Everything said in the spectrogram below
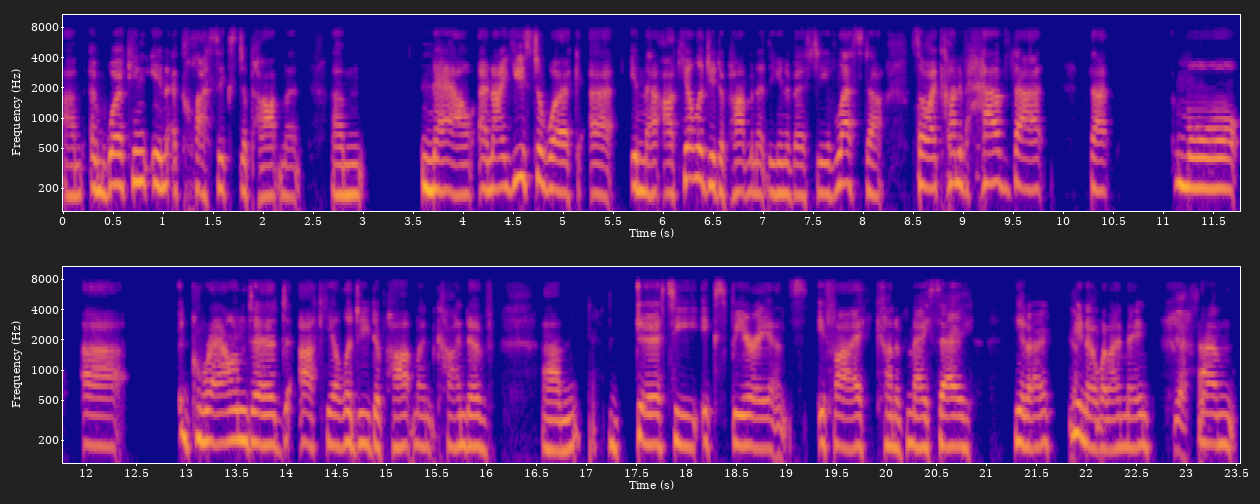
um, and working in a classics department um, now. And I used to work uh, in the archaeology department at the University of Leicester, so I kind of have that that more uh, grounded archaeology department kind of um, dirty experience, if I kind of may say you know yeah. you know what i mean yes um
